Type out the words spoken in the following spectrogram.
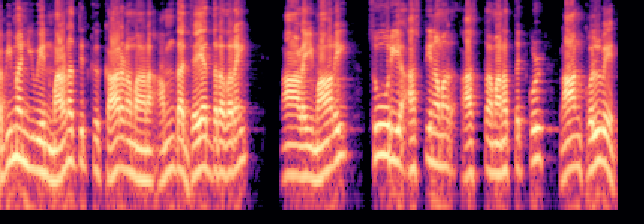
அபிமன்யுவின் மரணத்திற்கு காரணமான அந்த ஜெயத்ரதனை நாளை மாலை சூரிய அஸ்தினம அஸ்தமனத்திற்குள் நான் கொல்வேன்.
